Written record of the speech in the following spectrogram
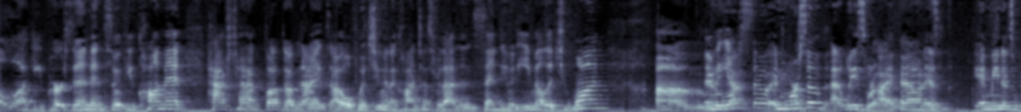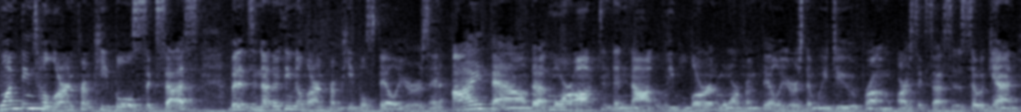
a lucky person. And so if you comment hashtag Fuck Up Nights, I will put you in the contest for that and then send you an email that you want. Um, And more yeah, so, and more so, at least what I found is, I mean, it's one thing to learn from people's success, but it's another thing to learn from people's failures. And I found that more often than not, we learn more from failures than we do from our successes. So again,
